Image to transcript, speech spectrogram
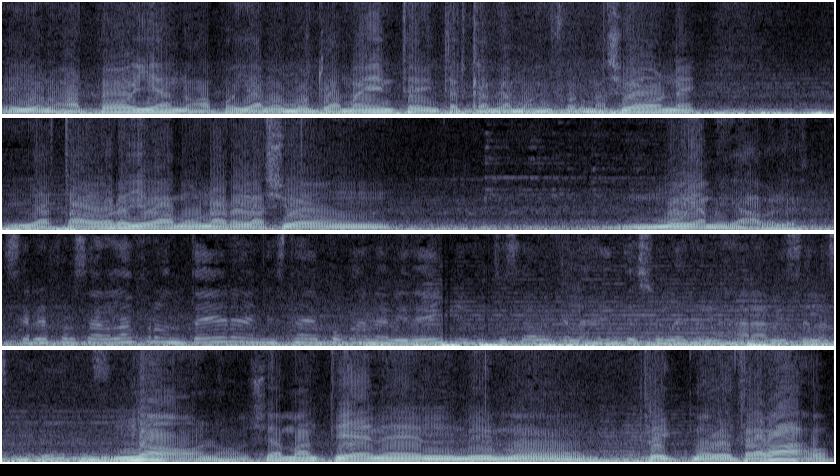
ellos nos apoyan, nos apoyamos mutuamente, intercambiamos informaciones y hasta ahora llevamos una relación muy amigable. ¿Se reforzará la frontera en esta época navideña? Usted sabe que la gente suele relajar a veces las medidas. No, no, se mantiene el mismo ritmo de trabajo.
